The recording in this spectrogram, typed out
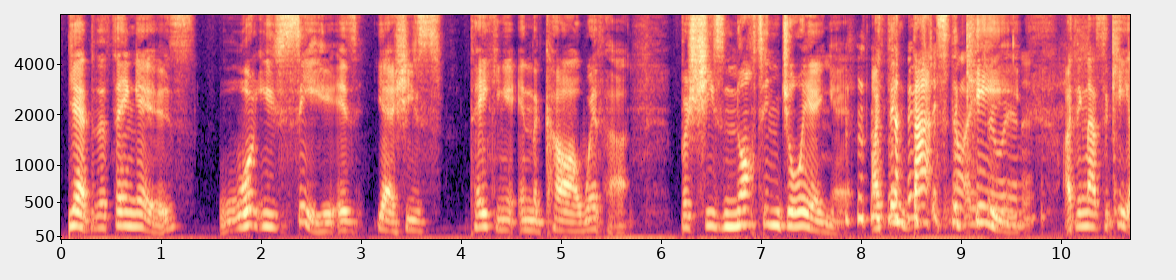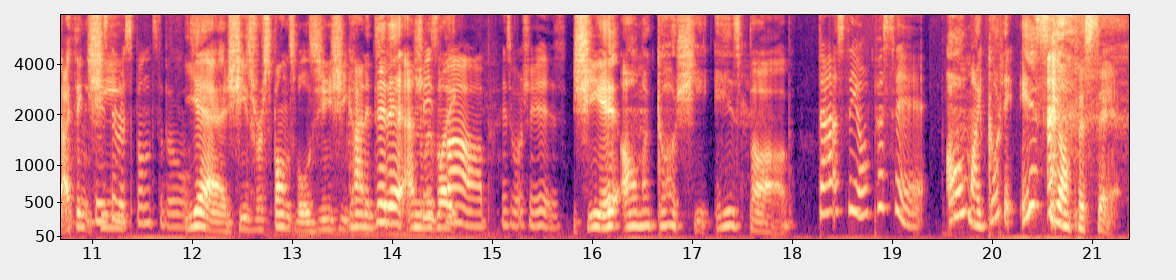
yeah, but the thing is, what you see is, yeah, she's taking it in the car with her, but she's not enjoying it. I think No, that's the key. I think that's the key. I think She's she, the responsible. yeah, she's responsible. She, she kind of did it and She's was like, Barb, is what she is. she is. Oh my god, she is Barb. That's the opposite. Oh my god, it is the opposite.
